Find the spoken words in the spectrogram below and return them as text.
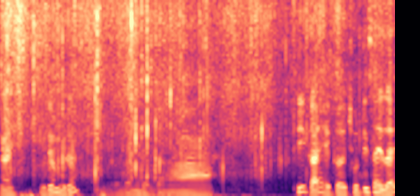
काय? Medium medium? हा. ठीक आहे एक छोटी साईज आहे.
